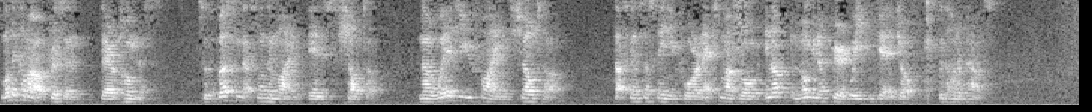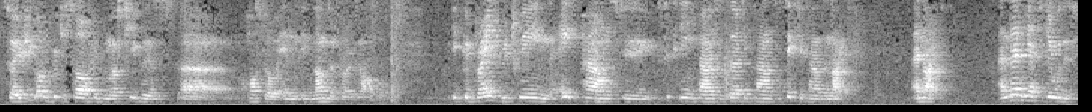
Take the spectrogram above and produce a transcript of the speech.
When they come out of prison, they're homeless. So the first thing that's on their mind is shelter. Now, where do you find shelter that's going to sustain you for an X amount of enough, long enough period where you can get a job with £100? So if you go and book yourself in the most cheapest uh, hostel in, in London, for example, it could range between £8 to £16 to £30 to £60 a night. A night. And then he has to deal with his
